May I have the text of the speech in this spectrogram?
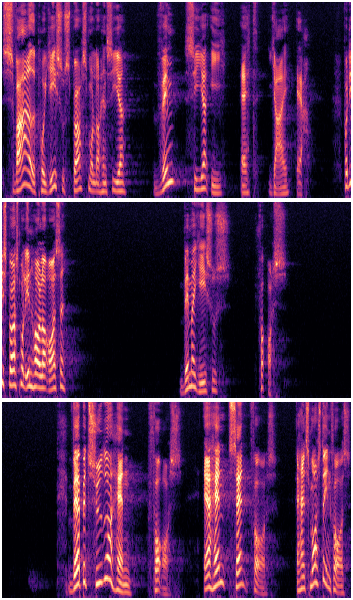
svaret på Jesus spørgsmål, når han siger, hvem siger I, at jeg er? For de spørgsmål indeholder også, hvem er Jesus for os? Hvad betyder han for os? Er han sand for os? Er han småsten for os?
